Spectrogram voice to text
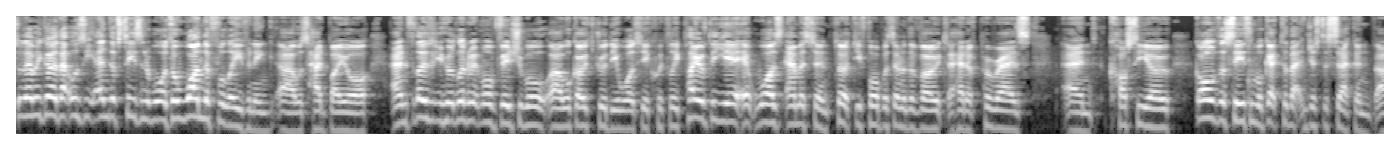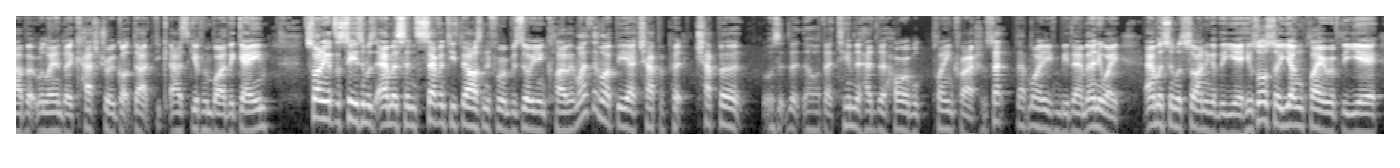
So there we go. That was the end of season awards. A wonderful evening uh, was had by all. And for those of you who are a little bit more visual, uh, we'll go through the awards here quickly. Player of the year, it was Emerson, 34% of the vote ahead of Perez and Cosio. Goal of the season, we'll get to that in just a second. Uh, but Rolando Castro got that as given by the game. Signing of the season was Emerson, 70,000 from a Brazilian club. It might there might be a Chapa Chapa was it oh, that team that had the horrible plane crash? Was that that might even be them? But anyway, Emerson was signing of the year. He was also young player of the year.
